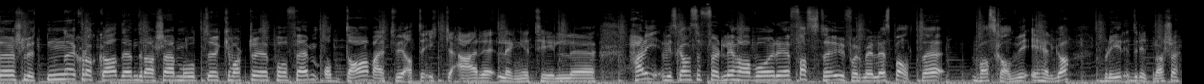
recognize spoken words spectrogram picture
eh, slutten. Klokka den drar seg mot eh, kvart eh, på fem, og da veit vi at det ikke er lenge til helg. Vi skal selvfølgelig ha vår faste, uformelle spalte Hva skal vi i helga? Blir dritbra. sjø.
